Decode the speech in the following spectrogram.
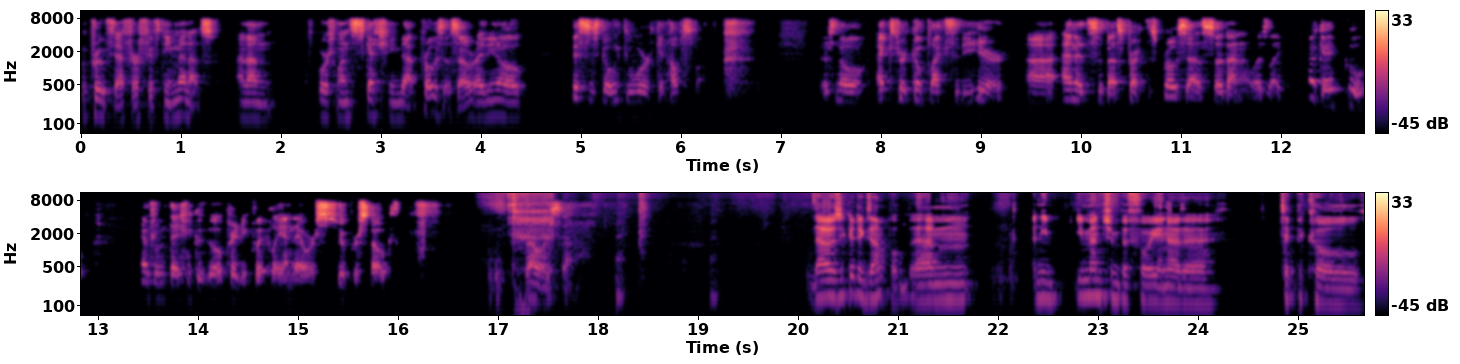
approved after 15 minutes. And then of course, when sketching that process, I already know this is going to work in HubSpot. There's no extra complexity here, uh, and it's a best practice process. So then it was like, okay, cool. Implementation could go pretty quickly, and they were super stoked. That was. Uh... That was a good example. Um, and you, you mentioned before, you know, the typical,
